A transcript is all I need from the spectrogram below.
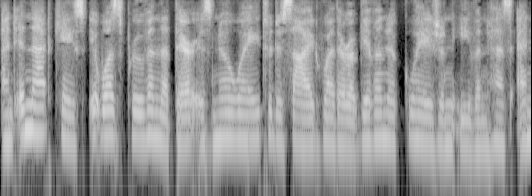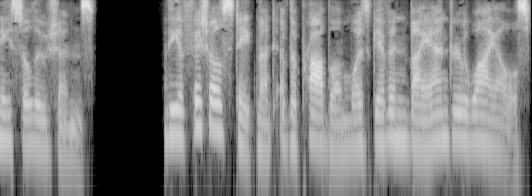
and in that case it was proven that there is no way to decide whether a given equation even has any solutions. The official statement of the problem was given by Andrew Wiles.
